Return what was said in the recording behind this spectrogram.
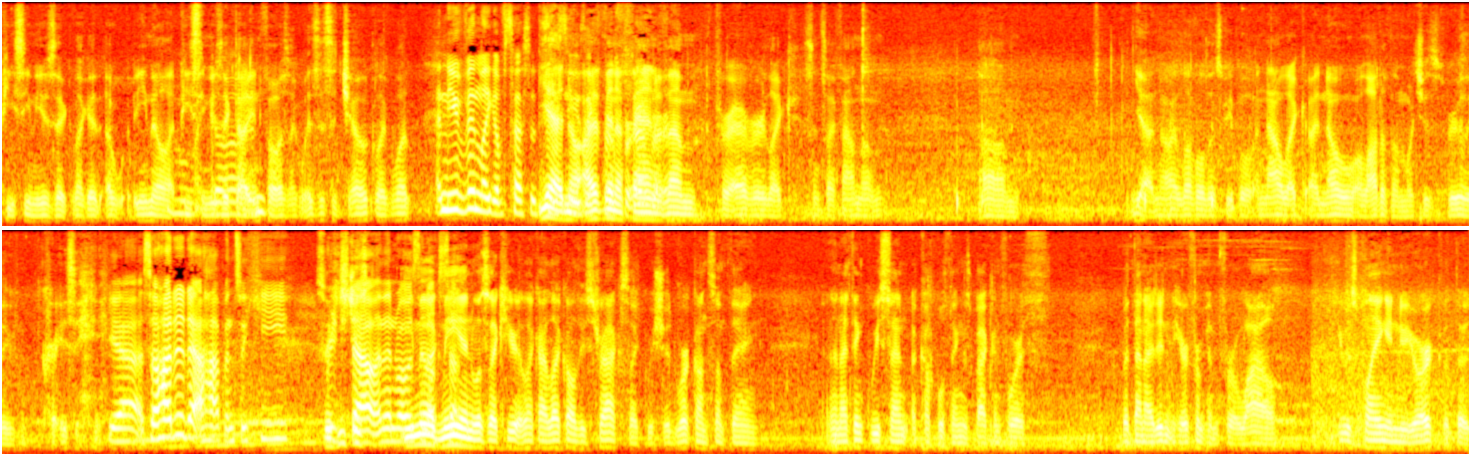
PC Music, like a, a email at Oh pcmusic.info. I was like, "Was this a joke? Like what?" And you've been like obsessed with Yeah, PC no, music I've been a fan of them forever, like since I found them. Um, yeah, no, I love all those people, and now like I know a lot of them, which is really crazy. Yeah. So how did it happen? So he So reached he out, and then what was the emailed next me and was like, "Here, like I like all these tracks, like we should work on something." And then I think we sent a couple things back and forth, but then I didn't hear from him for a while. He was playing in New York at the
